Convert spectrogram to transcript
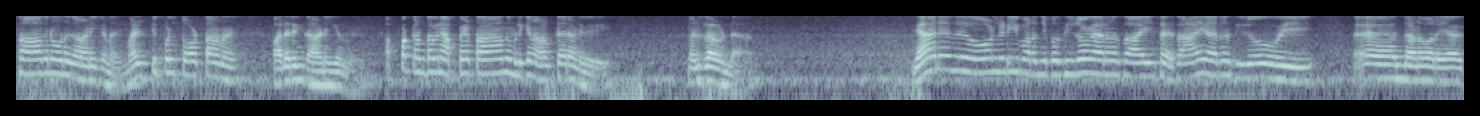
സാധനമാണ് കാണിക്കണത് മൾട്ടിപ്പിൾ തോട്ടാണ് പലരും കാണിക്കുന്നത്. അപ്പം കണ്ടവനെ അപ്പേട്ടാന്ന് വിളിക്കുന്ന ആൾക്കാരാണ് ഇവർ മനസ്സിലാവണ്ട ഞാനത് ഓൾറെഡി പറഞ്ഞു ഇപ്പോൾ സിജോ കാരണം സായി സായി- കാരണം സിജോ പോയി എന്താണ് പറയുക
